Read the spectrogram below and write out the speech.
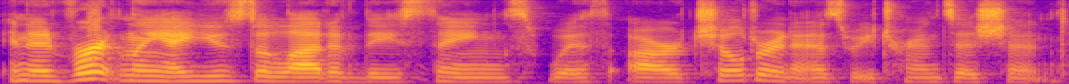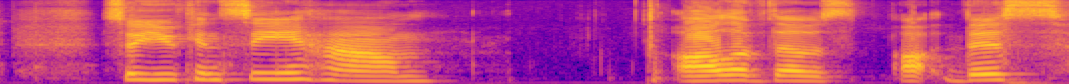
inadvertently I used a lot of these things with our children as we transitioned. So you can see how all of those, uh, this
